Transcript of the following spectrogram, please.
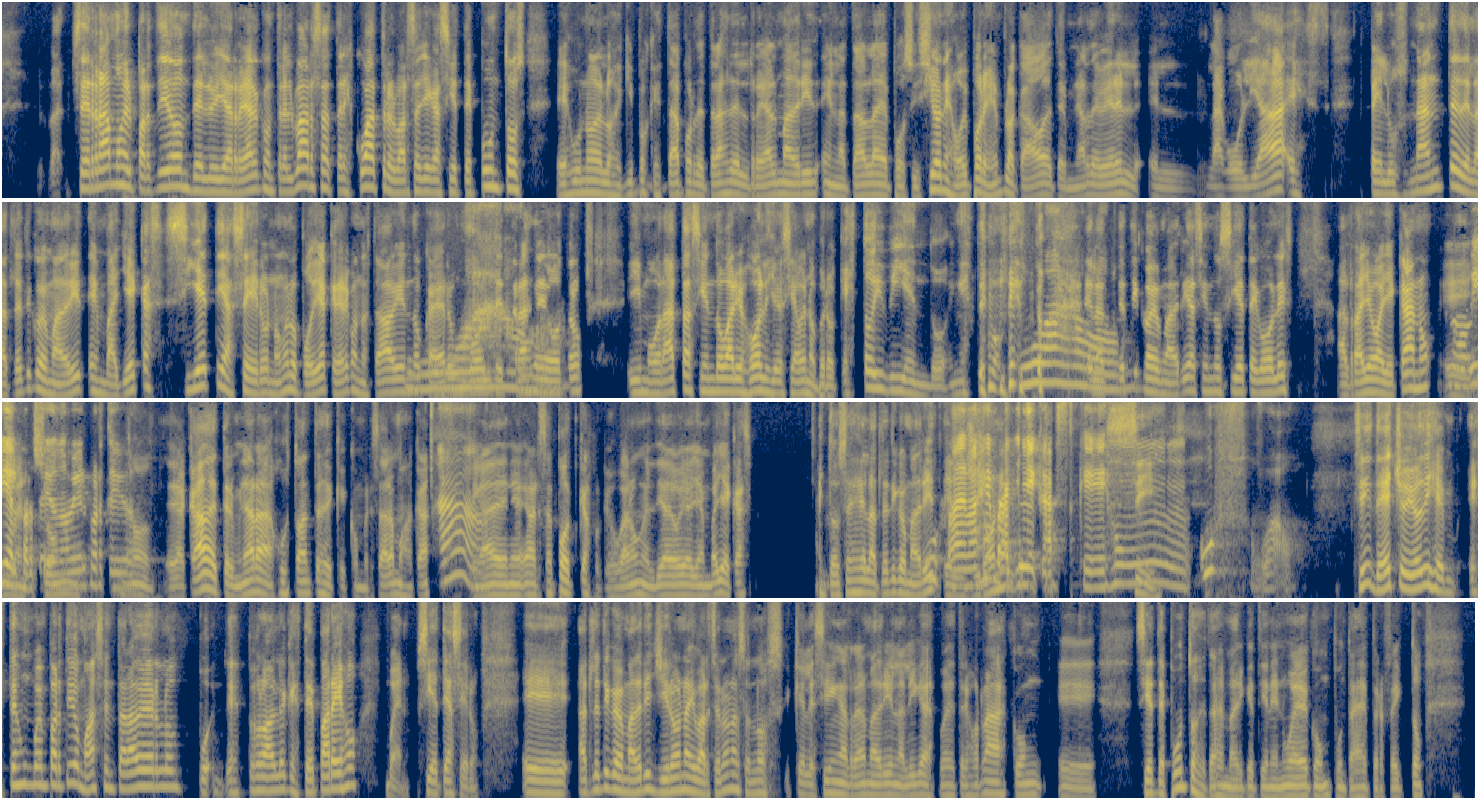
cerramos el partido del Villarreal contra el Barça, 3-4, el Barça llega a 7 puntos, es uno de los equipos que está por detrás del Real Madrid en la tabla de posiciones. Hoy, por ejemplo, acabo de terminar de ver el, la goleada es espeluznante del Atlético de Madrid en Vallecas, 7 a 0. No me lo podía creer cuando estaba viendo caer un gol detrás de otro y Morata haciendo varios goles. Yo decía, bueno, pero ¿qué estoy viendo en este momento? El Atlético de Madrid haciendo 7 goles al Rayo Vallecano. No vi el partido, no vi el partido. No, eh, acaba de terminar justo antes de que conversáramos acá en ah. ADN Barça Podcast, porque jugaron el día de hoy allá en Vallecas. Entonces el Atlético de Madrid. además en Vallecas, que es un... Sí. Uf, wow. Sí, de hecho yo dije, este es un buen partido, me voy a sentar a verlo, es probable que esté parejo. Bueno, 7 a 0. Eh, Atlético de Madrid, Girona y Barcelona son los que le siguen al Real Madrid en la liga después de tres jornadas con 7 eh, puntos, detrás del Madrid que tiene 9 con puntaje perfecto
